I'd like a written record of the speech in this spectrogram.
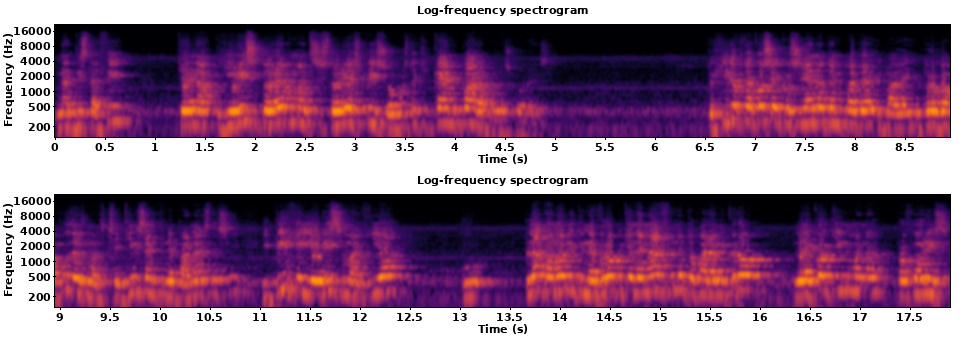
να αντισταθεί και να γυρίσει το ρεύμα της ιστορίας πίσω, όπως το έχει κάνει πάρα πολλές φορές. Το 1821 όταν οι προπαπούδες μας ξεκίνησαν την Επανάσταση υπήρχε η Ιερή Συμμαχία που πλάκωνε όλη την Ευρώπη και δεν άφηνε το παραμικρό λαϊκό κίνημα να προχωρήσει.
